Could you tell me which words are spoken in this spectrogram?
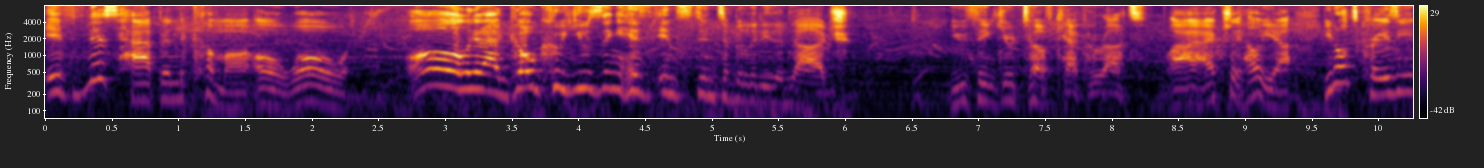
if this happened, come on. Oh, whoa. Oh, look at that. Goku using his instant ability to dodge. You think you're tough, Kakarot. I, actually, hell yeah. You know what's crazy?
